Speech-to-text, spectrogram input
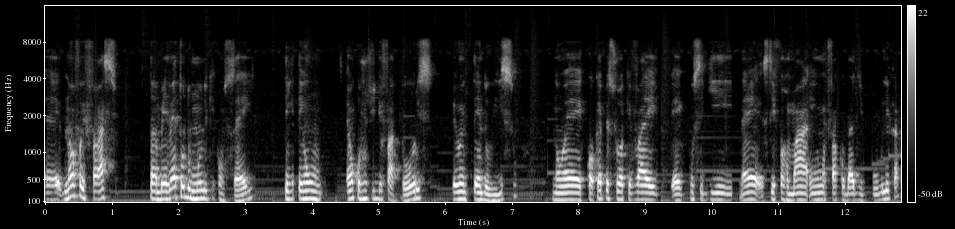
É, não foi fácil, também não é todo mundo que consegue, tem que ter um é um conjunto de fatores. Eu entendo isso. Não é qualquer pessoa que vai é, conseguir né, se formar em uma faculdade pública,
